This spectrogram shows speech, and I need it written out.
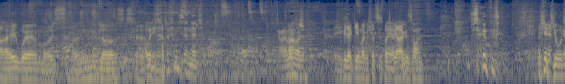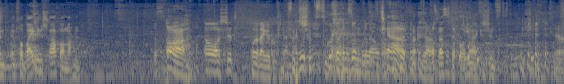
I wear my sunglasses. Aber die Treppe finde ich sehr nett. Ja, dann machen wir. Wieder GEMA-geschütztes Material gesungen. Stimmt. Ich Idiot. Im, Im Vorbeigehen strafbar machen. Oh, oh shit. Voll reingeguckt. Gut, dass eine Sonnenbrille auf. Tja, auch das ist der Vorschlag. Ja.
